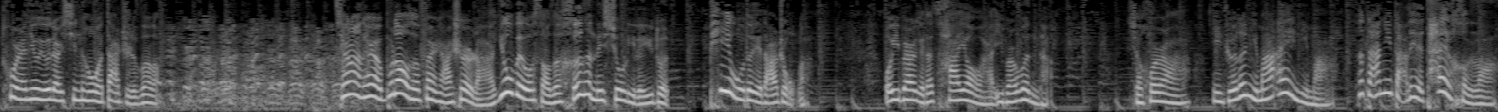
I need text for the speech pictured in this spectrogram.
突然就有点心疼我大侄子了。前两天也不知道他犯啥事儿了啊，又被我嫂子狠狠的修理了一顿，屁股都给打肿了。我一边给他擦药啊，一边问他：“小辉儿啊，你觉得你妈爱你吗？她打你打的也太狠了。”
